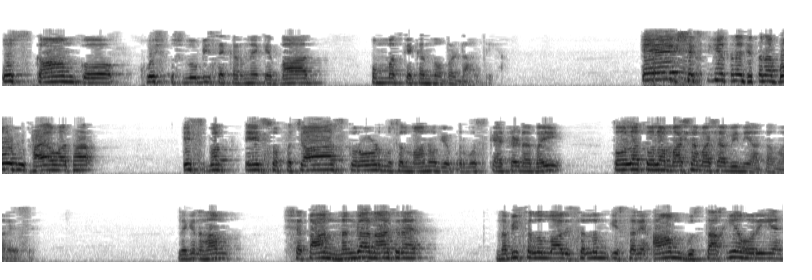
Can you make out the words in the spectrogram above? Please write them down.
اس کام کو خوش اسلوبی سے کرنے کے بعد امت کے کندھوں پر ڈال دیا۔ ایک شخصیت نے جتنا بوجھ اٹھایا ہوا تھا، اس وقت ایک سو پچاس کروڑ مسلمانوں کے اوپر وہ اسکیٹرڈ ہے بھائی۔ تولا تولا ماشا ماشا بھی نہیں آتا ہمارے سے۔ لیکن ہم شیطان ننگا ناچ رہے نبی صلی اللہ علیہ وسلم کی سر عام گستاخیاں ہو رہی ہیں۔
